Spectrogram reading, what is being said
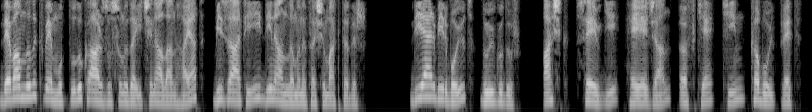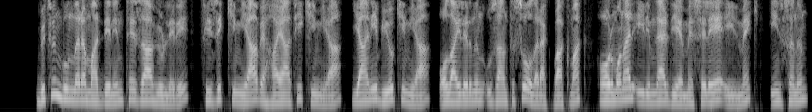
Devamlılık ve mutluluk arzusunu da içine alan hayat, bizatihi din anlamını taşımaktadır. Diğer bir boyut, duygudur. Aşk, sevgi, heyecan, öfke, kin, kabul, red. Bütün bunlara maddenin tezahürleri, fizik kimya ve hayati kimya, yani biyokimya, olaylarının uzantısı olarak bakmak, hormonal eğilimler diye meseleye eğilmek, insanın,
